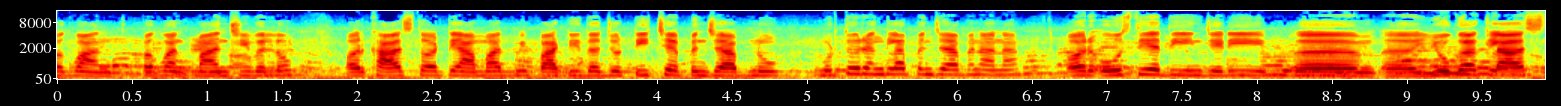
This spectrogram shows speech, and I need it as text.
ਭਗਵਾਨ, ਭਗਵੰਤ ਮਾਨ ਜੀ ਵੱਲੋਂ ਔਰ ਖਾਸ ਤੌਰ ਤੇ ਆਮ ਆਦਮੀ ਪਾਰਟੀ ਦਾ ਜੋ ਟੀਚਰ ਪੰਜਾਬ ਨੂੰ ਮੁੜ ਤੋਂ ਰੰਗਲਾ ਪੰਜਾਬ ਬਣਾਉਣਾ ਔਰ ਉਸ ਦੇ ਅਧੀਨ ਜਿਹੜੀ ਯੋਗਾ ਕਲਾਸ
